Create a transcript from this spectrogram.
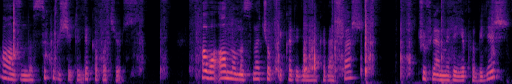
Ağzını da sıkı bir şekilde kapatıyoruz. Hava almamasına çok dikkat edin arkadaşlar. Küflenme de yapabilir.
